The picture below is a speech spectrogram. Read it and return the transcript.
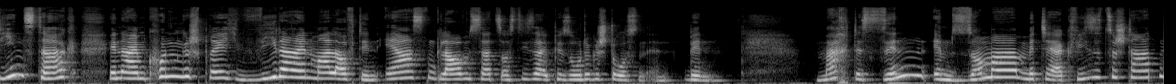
Dienstag in einem Kundengespräch wieder einmal auf den ersten Glaubenssatz aus dieser Episode gestoßen bin. Macht es Sinn, im Sommer mit der Akquise zu starten?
